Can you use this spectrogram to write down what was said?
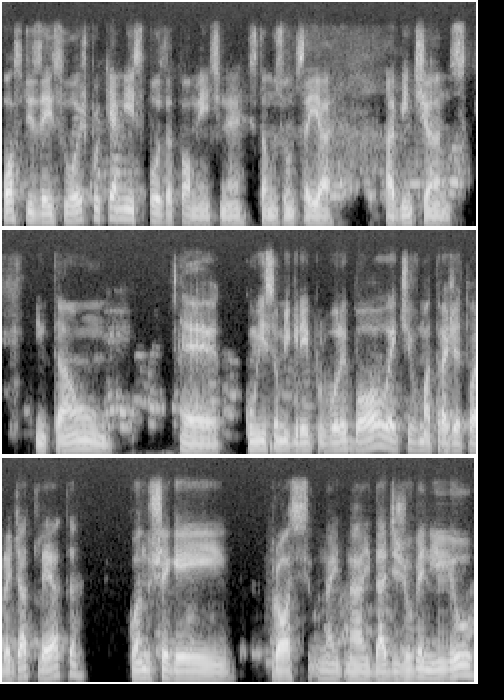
Posso dizer isso hoje porque é minha esposa atualmente, né? Estamos juntos aí há, há 20 anos. Então, é, com isso eu migrei para o voleibol, aí tive uma trajetória de atleta. Quando cheguei próximo na, na, idade juvenil,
